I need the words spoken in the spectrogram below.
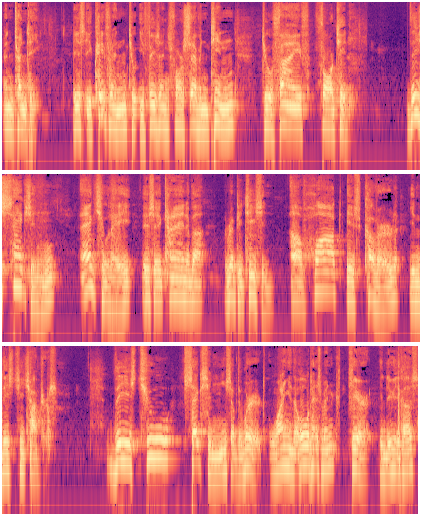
and 20, is equivalent to Ephesians 4:17 to 5:14. This section actually is a kind of a repetition of what is covered in these two chapters. These two sections of the Word, one in the Old Testament, here in the Leviticus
